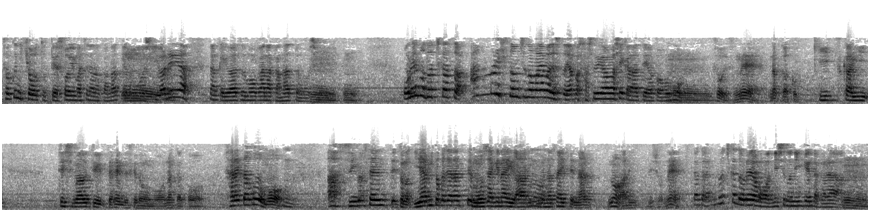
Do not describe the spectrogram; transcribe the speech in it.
特に京都ってそういう街なのかなって思うし、うん言われりゃなんか言わずもがなかなって思うし、うんうん。俺もどっちかっていうとあんまり人んちの前までするとやっぱ差し出がましいかなってやっぱ思う、うんそうですね。なんかこう気遣いてしまうって言って変ですけども、もうなんかこうされた方も。うんあすいませんってその嫌味とかじゃなくて申し訳ないあうん。ごめんなさいってなるのはあるでしょうね。だからどっちかと俺らも西の人間だから、うん。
